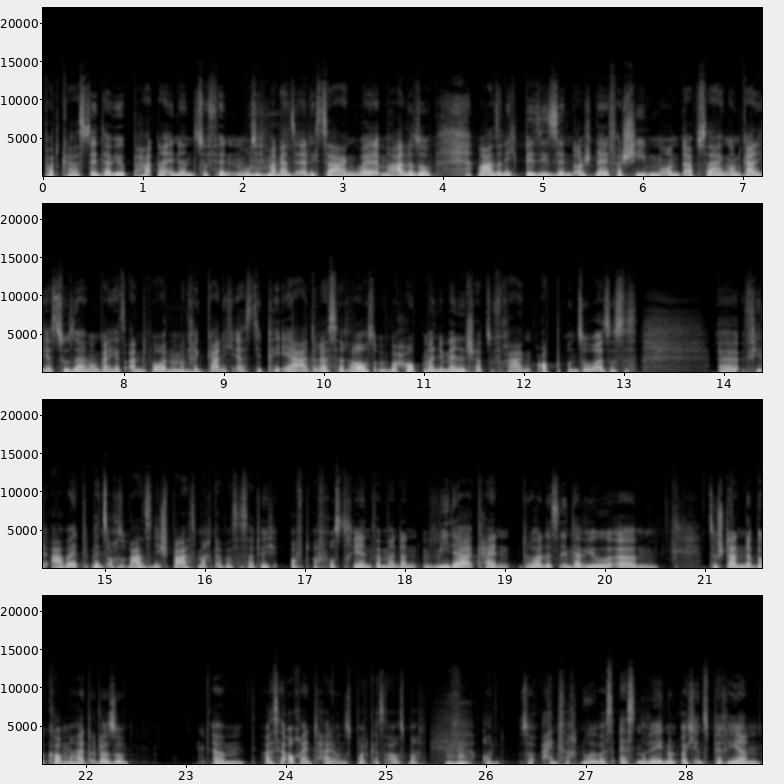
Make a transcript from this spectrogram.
Podcast-InterviewpartnerInnen zu finden, muss ich mal Mhm. ganz ehrlich sagen, weil immer alle so wahnsinnig busy sind und schnell verschieben und absagen und gar nicht erst zusagen und gar nicht erst antworten und man Mhm. kriegt gar nicht erst die PR-Adresse raus, um überhaupt mal den Manager zu fragen, ob und so. Also es ist äh, viel Arbeit, wenn es auch wahnsinnig Spaß macht, aber es ist natürlich oft auch frustrierend, wenn man dann wieder kein tolles Interview ähm, zustande bekommen hat oder so, ähm, was ja auch ein Teil unseres Podcasts ausmacht. Mhm. Und so einfach nur übers Essen reden und euch inspirieren,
